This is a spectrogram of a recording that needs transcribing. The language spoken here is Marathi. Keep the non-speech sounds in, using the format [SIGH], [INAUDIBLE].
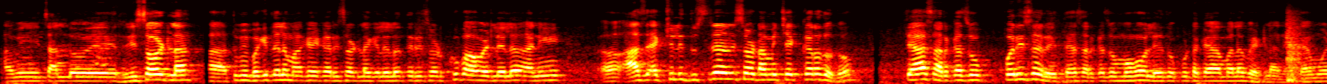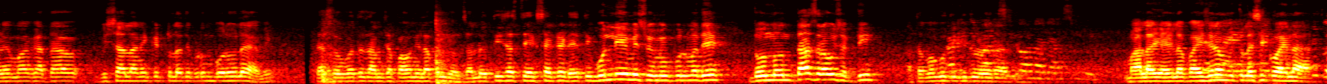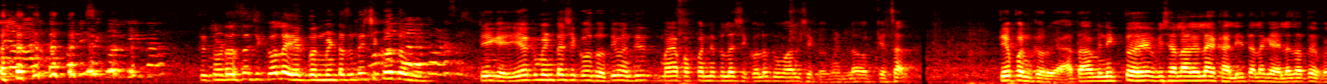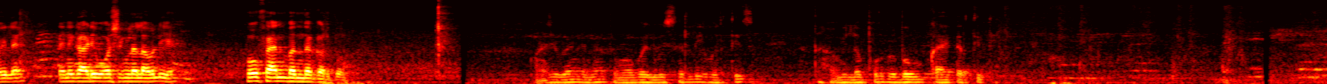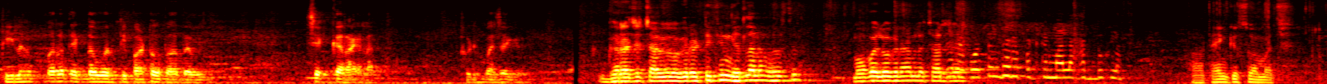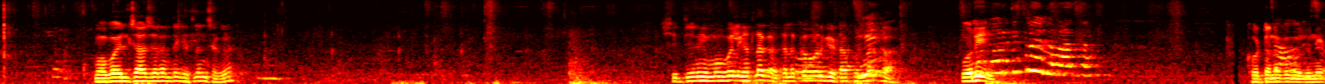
आम्ही चाललोय रिसॉर्टला. तुम्ही बघितलेलं मागे एका रिसॉर्टला गेलेलो. ते रिसॉर्ट खूप आवडलेलं आणि आज ॲक्च्युली दुसऱ्या रिसॉर्ट आम्ही चेक करत होतो. त्यासारखा जो परिसर आहे त्यासारखा जो माहोल आहे तो कुठं काय आम्हाला भेटला नाही. त्यामुळे मग आता विशाल आणि किट्टूला तिकडून बोलवलं आहे आम्ही. त्यासोबतच आमच्या पाहुणीला पण घेऊन चाललोय. ती जास्त एक्सायटेड आहे. ती बोलली आहे मी स्विमिंग पूलमध्ये दोन दोन तास राहू शकते. आता बघू ती किती वेळ राहते. मला यायला पाहिजे ना मी तुला शिकवायला. ते थोडस शिकवलं एक दोन मिनिटाचं ते शिकवतो मी. ठीक आहे एक मिनिटं शिकवतो. ती म्हणते माझ्या पप्पांनी तुला शिकवलं तू मला शिकव. म्हटलं ओके चाल. ते पण करूया. आता आम्ही निघतोय विशाल आलेला आहे खाली त्याला घ्यायला जातोय पहिले. त्याने गाडी वॉशिंगला लावली आहे. हो फॅन बंद करतो. माझी बहीण आहे ना तो मोबाईल विसरली वरतीच. आता आम्ही लपवतो बघू काय करते ती. तिला परत एकदा वरती पाठवतो आता मी. चेक करायला. थोडी मजा घेऊ. घराची चावी वगैरे टिफिन घेतला ना व्यवस्थित? मोबाईल वगैरे आणला चार्जर बॉटल जरा पटकन मला हात दुखला. हां thank you so much mobile charger आणि ते घेतलं ना सगळं? सिद्धीने मोबाईल घेतला का? त्याला कवर घे टाकून बरं का? पोरी. खोटं नको बोलू नीट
